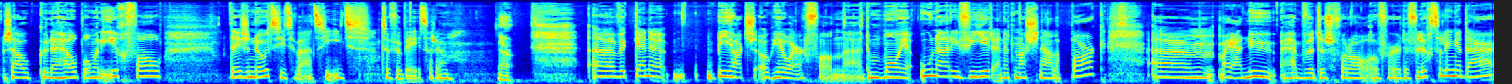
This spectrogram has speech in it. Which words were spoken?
zou kunnen helpen om in ieder geval deze noodsituatie iets te verbeteren. Ja. Uh, we kennen Bihać ook heel erg van uh, de mooie Una-rivier en het Nationale Park. Um, maar ja, nu hebben we het dus vooral over de vluchtelingen daar.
